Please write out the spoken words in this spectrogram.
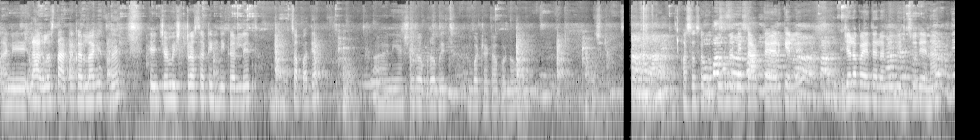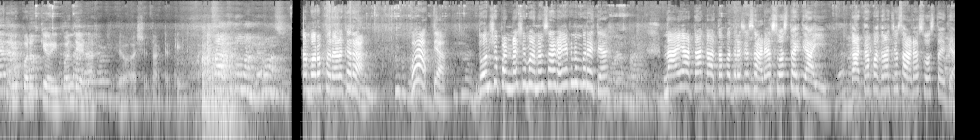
आणि लागलंच ताटं करला घेतलंय. ह्यांच्या मिस्टरासाठी ह्यांनी करलेत चपात्या. आणि असे रबरबीत बटाटा बनवले. असं सगळं पूर्ण मी ताट तयार केलंय. ज्याला पाहिजे त्याला मी मिरचू देणार. आणि परत केळी पण देणार. तेव्हा असे ताट केले. हं. बरं फराळ करा. होय आत्या दोनशे पन्नासशे मानव साड्या एक नंबर आहे त्या नाही आता काटापदराच्या साड्या स्वस्त आहे त्या आई काटापदराच्या साड्या स्वस्त आहे त्या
